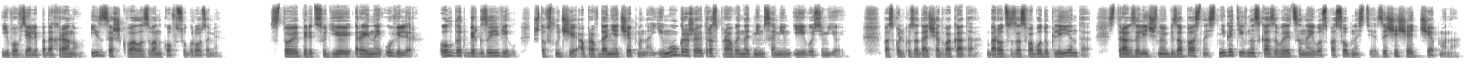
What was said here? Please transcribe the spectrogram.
его взяли под охрану из-за шквала звонков с угрозами. Стоя перед судьей Рейной Увиллер, Олдерберг заявил, что в случае оправдания Чепмана ему угрожают расправой над ним самим и его семьей. Поскольку задача адвоката – бороться за свободу клиента, страх за личную безопасность негативно сказывается на его способности защищать Чепмана.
